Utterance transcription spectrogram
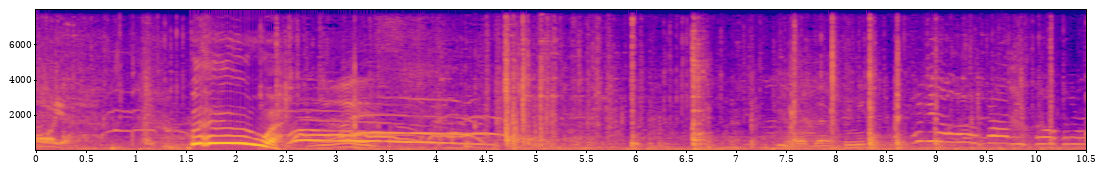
Oh yeah. Woohoo! Nice. Can you hold that for me. Look at the little body flopping around.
